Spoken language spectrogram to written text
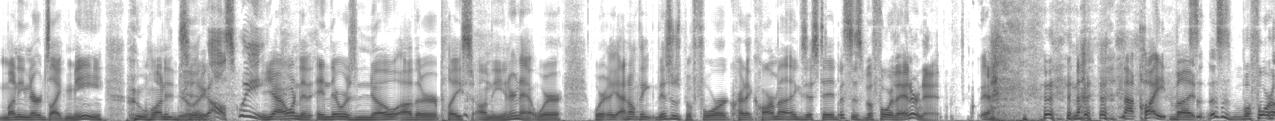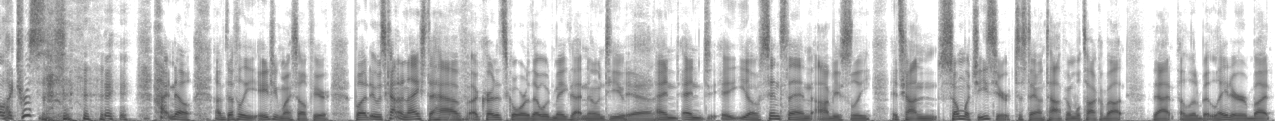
money nerds like me who wanted You're to, like, oh, sweet. yeah, I wanted, to, and there was no other place on the internet where where I don't think this was before Credit Karma existed. This is before the internet. not, not quite, but This, this is before electricity. I know. I'm definitely aging myself here, but it was kind of nice to have a credit score that would make that known to you. Yeah. And and uh, you know, since then, obviously, it's gotten so much easier to stay on top, and we'll talk about that a little bit later. But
